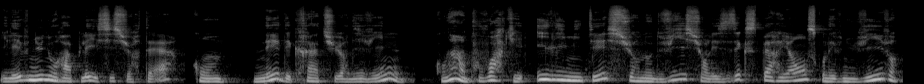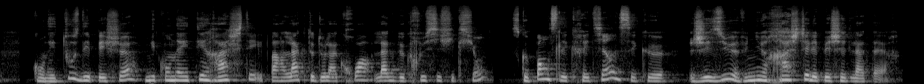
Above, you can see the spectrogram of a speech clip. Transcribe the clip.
Il est venu nous rappeler ici sur Terre qu'on est des créatures divines, qu'on a un pouvoir qui est illimité sur notre vie, sur les expériences qu'on est venu vivre, qu'on est tous des pécheurs, mais qu'on a été rachetés par l'acte de la croix, l'acte de crucifixion. Ce que pensent les chrétiens, c'est que Jésus est venu racheter les péchés de la terre.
